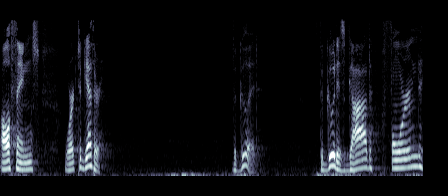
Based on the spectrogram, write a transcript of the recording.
all things work together? The good. The good is God formed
